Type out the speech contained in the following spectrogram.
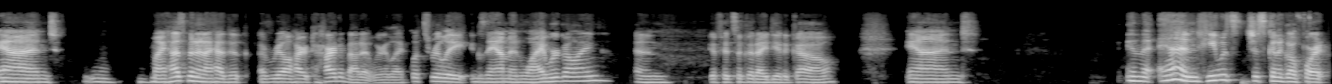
and my husband and i had a, a real heart to heart about it. We were like let's really examine why we're going and if it's a good idea to go. And in the end, he was just going to go for it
